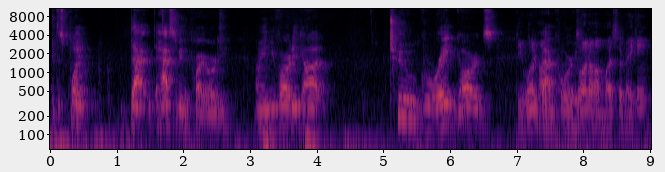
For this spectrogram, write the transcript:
at this point, that has to be the priority. I mean, you've already got two great guards. Do you want Your how, backcourt. you want to know how much they're making,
